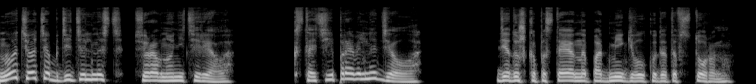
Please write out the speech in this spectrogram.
но тетя бдительность все равно не теряла. Кстати, и правильно делала. Дедушка постоянно подмигивал куда-то в сторону.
